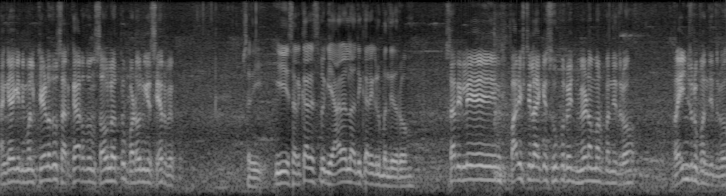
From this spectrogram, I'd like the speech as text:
ಹಾಗಾಗಿ ನಿಮ್ಮಲ್ಲಿ ಕೇಳೋದು ಸರ್ಕಾರದ ಒಂದು ಸವಲತ್ತು ಬಡವನಿಗೆ ಸೇರಬೇಕು. ಸರಿ ಈ ಸರ್ಕಾರ ಹೆಸರಿಗೆ ಯಾರೆಲ್ಲ ಅಧಿಕಾರಿಗಳು ಬಂದಿದ್ದರು ಸರ್ ಇಲ್ಲಿ ಫಾರೆಸ್ಟ್ ಇಲಾಖೆ ಸೂಪರ್ವೈಸ್ ಮೇಡಮ್ ಅವ್ರು ಬಂದಿದ್ದರು ರೇಂಜರು ಬಂದಿದ್ದರು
